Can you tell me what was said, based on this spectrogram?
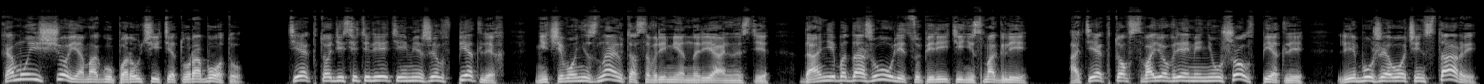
Кому еще я могу поручить эту работу? Те, кто десятилетиями жил в петлях, ничего не знают о современной реальности, да они бы даже улицу перейти не смогли. А те, кто в свое время не ушел в петли, либо уже очень старый,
